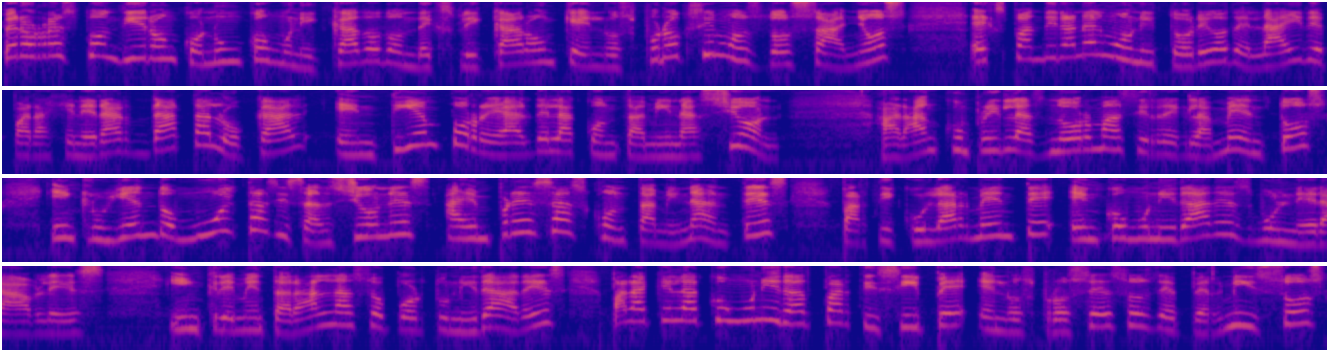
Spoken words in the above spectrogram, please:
pero respondieron con un comunicado donde explicaron que en los próximos dos años expandirán el monitoreo del aire para generar data local en tiempo real de la contaminación. Harán cumplir las normas y reglamentos, incluyendo multas y sanciones a empresas contaminantes, particularmente en comunidades vulnerables. Incrementarán las oportunidades para que la comunidad participe los procesos de permisos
